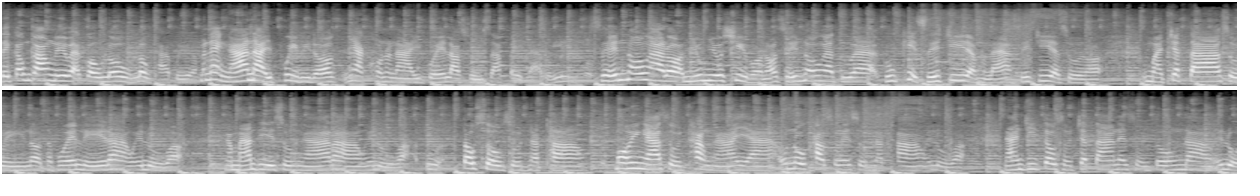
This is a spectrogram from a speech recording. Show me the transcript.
လေးကောင်းကောင်းလေးပဲအကုန်လုံးလှုပ်ထားပြီးတော့မနေ့9နာရီဖွင့်ပြီးတော့ည9နာရီခွဲလောက်ဆိုစားပိတ်တာလေဈေးနှုန်းကတော့အမျိုးမျိုးရှိပါတော့ဈေးနှုန်းကသူကအခုခေတ်ဈေးကြီးတယ်မလားဈေးကြီးရဆိုတော့ဥမာကြက်သားဆိုရင်တော့တပွဲ၄တောင်အဲ့လိုပေါ့ငမန်းတီဆို9တောင်အဲ့လိုပေါ့သူတောက်ဆုံဆို2000မော်ဟင်းငါဆို1500အုံနှုတ်ခောက်ဆွဲဆို2000အဲ့လိုပေါ့နန်းကြီးတုတ်ဆိုကြက်သားနဲ့ဆိုရင်3000အဲ့လို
